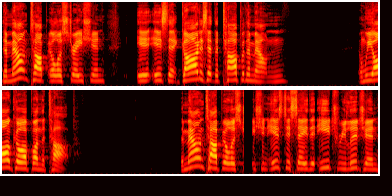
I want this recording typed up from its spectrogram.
the mountaintop illustration is, is that God is at the top of the mountain and we all go up on the top. The mountaintop illustration is to say that each religion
